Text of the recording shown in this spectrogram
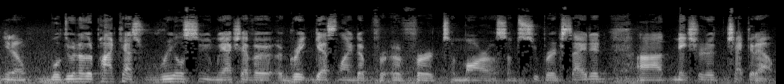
you know, we'll do another podcast real soon. We actually have a, a great guest lined up for, uh, for tomorrow, so I'm super excited. Uh, make sure to check it out.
